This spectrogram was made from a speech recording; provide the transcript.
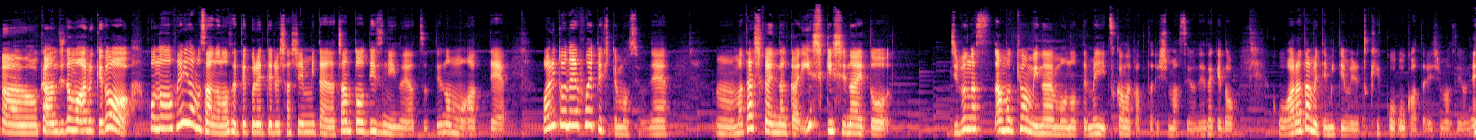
な あの感じのもあるけどこのフリーダムさんが載せてくれてる写真みたいなちゃんとディズニーのやつっていうのもあって割とね増えてきてますよね。うんまあ、確かになんか意識しないと自分があんま興味ないものって目につかなかったりしますよね。だけどこう改めて見てみると結構多かったりしますよね。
